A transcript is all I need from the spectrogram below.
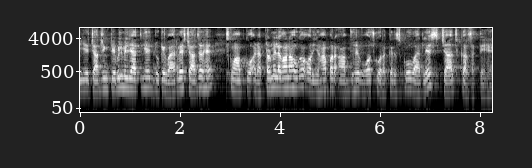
ये चार्जिंग केबल मिल जाती है, जो कि वायरलेस चार्जर है। इसको आपको अडेप्टर में लगाना होगा और यहाँ पर आप जो है वॉच को रखकर इसको वायरलेस चार्ज कर सकते हैं।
